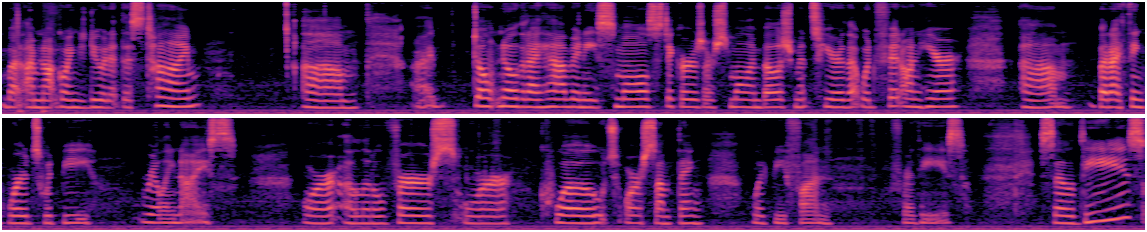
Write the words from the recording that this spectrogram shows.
but I'm not going to do it at this time. Um, I don't know that I have any small stickers or small embellishments here that would fit on here, um, but I think words would be really nice, or a little verse or quote or something would be fun for these. So these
